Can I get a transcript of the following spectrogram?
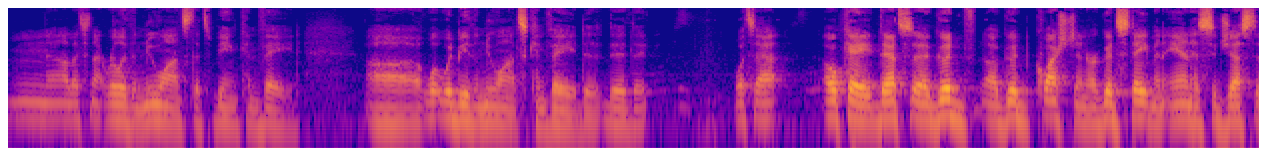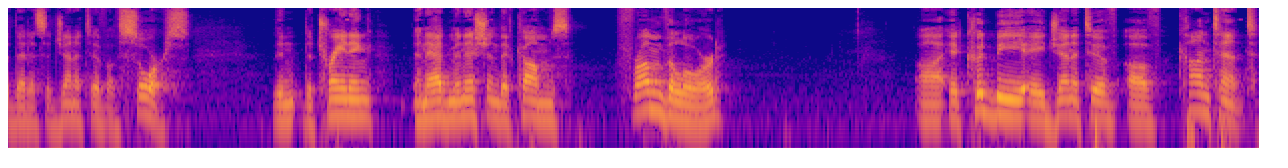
No, that's not really the nuance that's being conveyed. Uh, what would be the nuance conveyed? The, the, the, what's that? Okay, that's a good, a good question or a good statement. Anne has suggested that it's a genitive of source. The, the training and admonition that comes from the Lord. Uh, it could be a genitive of content,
